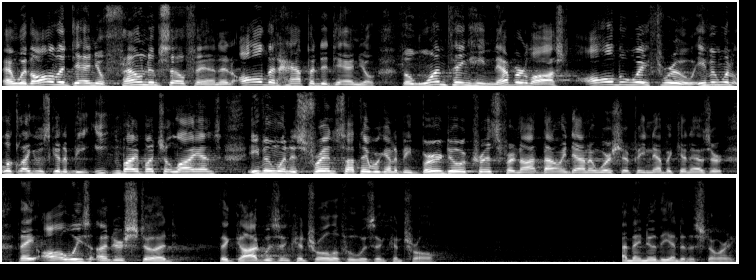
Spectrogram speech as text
And with all that Daniel found himself in and all that happened to Daniel, the one thing he never lost all the way through, even when it looked like he was going to be eaten by a bunch of lions, even when his friends thought they were going to be burned to a crisp for not bowing down and worshiping Nebuchadnezzar, they always understood that God was in control of who was in control. And they knew the end of the story.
